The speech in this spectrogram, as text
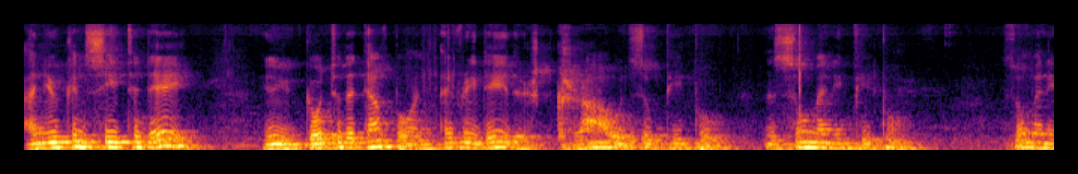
And you can see today, you go to the temple and every day there's crowds of people. There's so many people. So many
